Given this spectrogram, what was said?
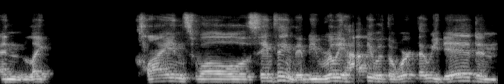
and like clients well same thing they'd be really happy with the work that we did and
